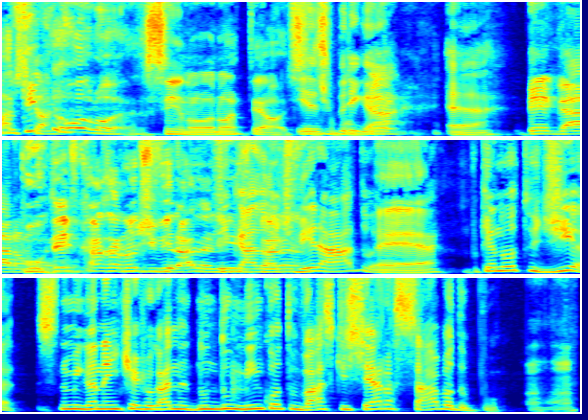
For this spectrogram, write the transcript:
Mas o que, que rolou, assim, no, no hotel? Assim, Eles tipo, brigaram. É. Pegaram. Por ter ficado a noite virada ali. Ficar a noite virado, é. Porque no outro dia, se não me engano, a gente ia jogar no domingo contra o Vasco, isso era sábado, pô. Aham.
